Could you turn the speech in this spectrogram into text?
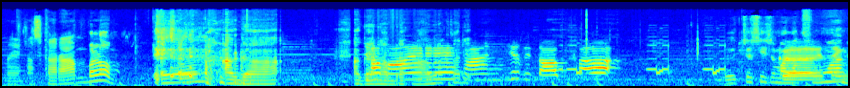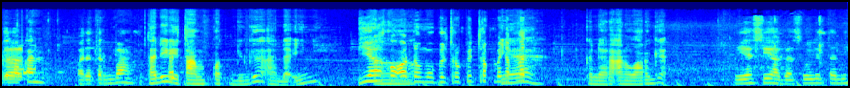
Mereka sekarang belum. Eh, agak agak nabrak-nabrak tadi. Anjir ditabrak. Lucu sih semangat semua gitu kan pada terbang. Tadi di Tamkot juga ada ini. Iya, kok Eh, ada mobil truk truk banyak Iya, banget. kendaraan warga. Iya sih agak sulit tadi.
